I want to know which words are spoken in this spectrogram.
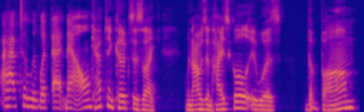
I have to live with that now. Captain Cook's is like when I was in high school, it was the bomb,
